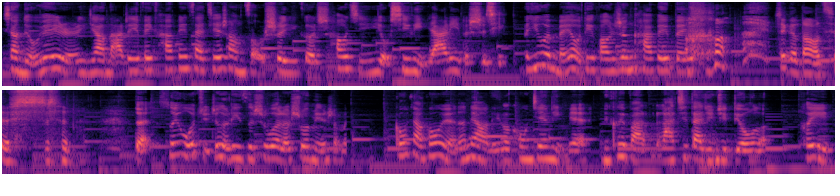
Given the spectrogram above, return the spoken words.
像纽约人一样拿着一杯咖啡在街上走，是一个超级有心理压力的事情，因为没有地方扔咖啡杯。这个倒确实，对。所以我举这个例子是为了说明什么？公享公园的那样的一个空间里面，你可以把垃圾带进去丢了，可以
